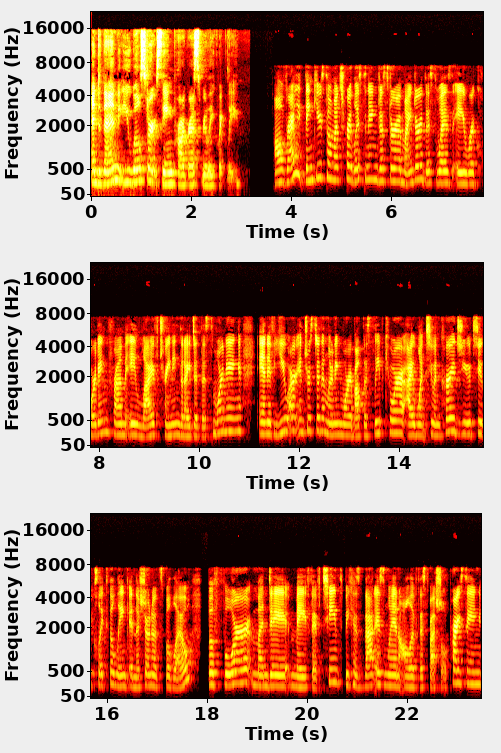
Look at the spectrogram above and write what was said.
And then you will start seeing progress really quickly. All right. Thank you so much for listening. Just a reminder this was a recording from a live training that I did this morning. And if you are interested in learning more about the sleep cure, I want to encourage you to click the link in the show notes below before Monday, May 15th, because that is when all of the special pricing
